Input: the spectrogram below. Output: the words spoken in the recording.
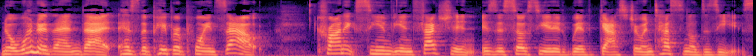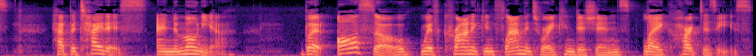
No wonder then that, as the paper points out, chronic CMV infection is associated with gastrointestinal disease, hepatitis, and pneumonia, but also with chronic inflammatory conditions like heart disease.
